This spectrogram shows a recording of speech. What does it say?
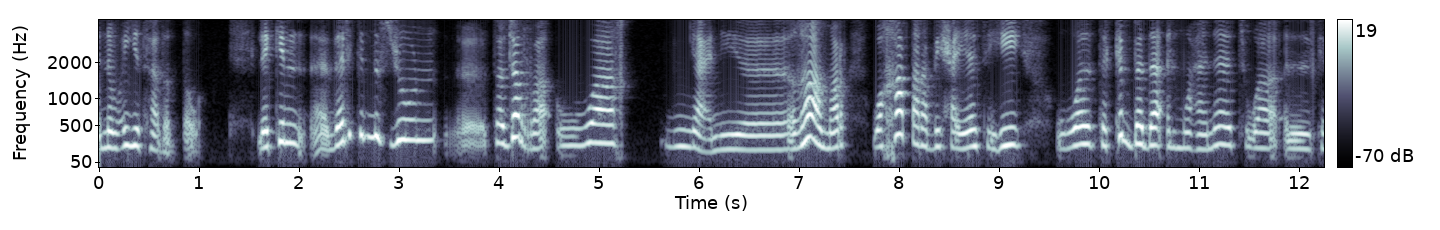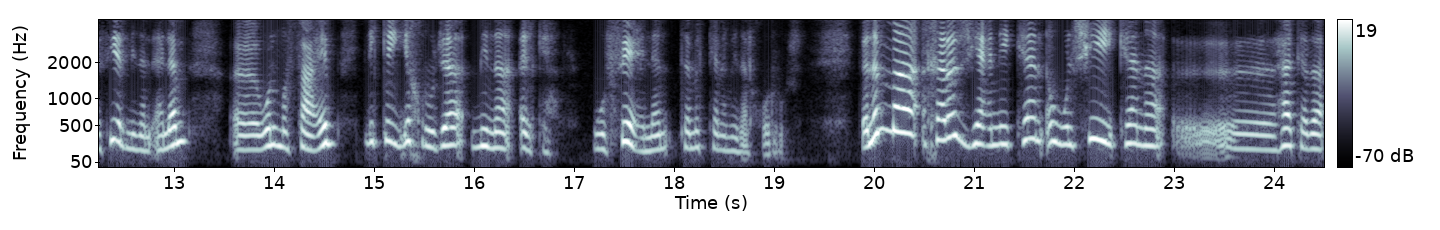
نوعية هذا الضوء. لكن ذلك المسجون تجرأ و يعني غامر وخاطر بحياته وتكبد المعاناة والكثير من الألم والمصاعب لكي يخرج من الكهف وفعلا تمكن من الخروج. فلما خرج يعني كان أول شيء كان هكذا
